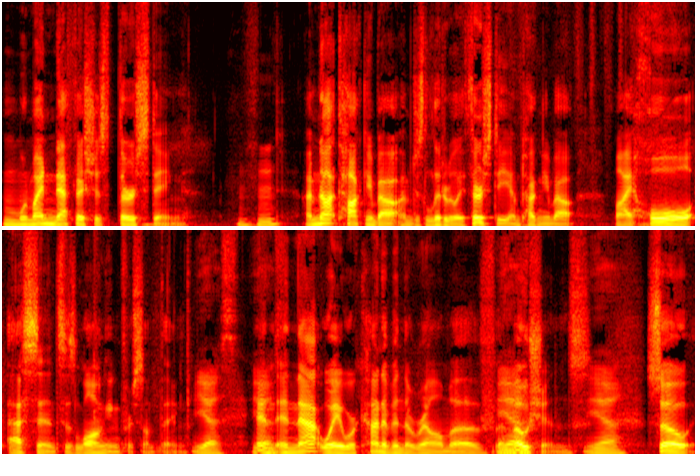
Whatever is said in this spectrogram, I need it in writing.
when my nephesh is thirsting, Mm-hmm. I'm not talking about I'm just literally thirsty. I'm talking about my whole essence is longing for something. Yes. yes. And in that way, we're kind of in the realm of Yeah. emotions. yeah. So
